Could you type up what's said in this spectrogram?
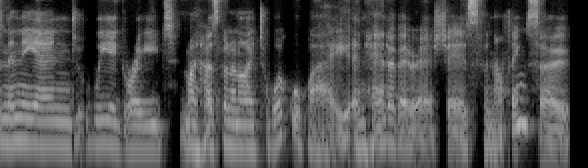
And in the end, we agreed, my husband and I, to walk away and hand over our shares for nothing. So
